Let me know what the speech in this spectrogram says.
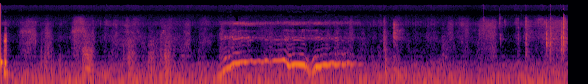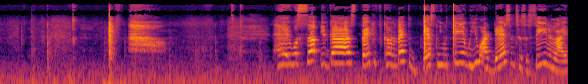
Hey, what's up, you guys? Thank you for coming back to Destiny Within, where you are destined to succeed in life,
